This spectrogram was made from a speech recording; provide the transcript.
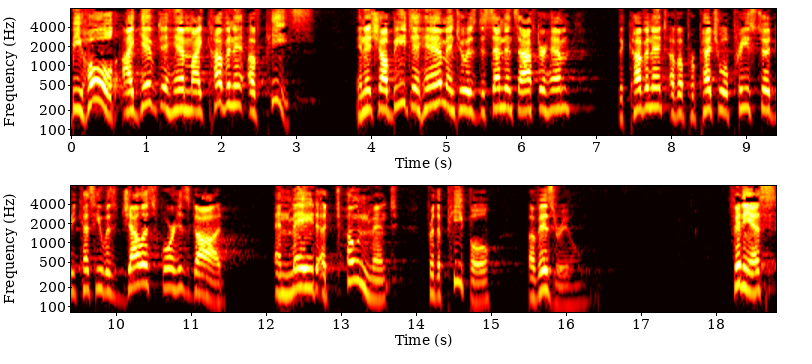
Behold, I give to him my covenant of peace. And it shall be to him and to his descendants after him the covenant of a perpetual priesthood because he was jealous for his God and made atonement for the people of Israel. Phinehas,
